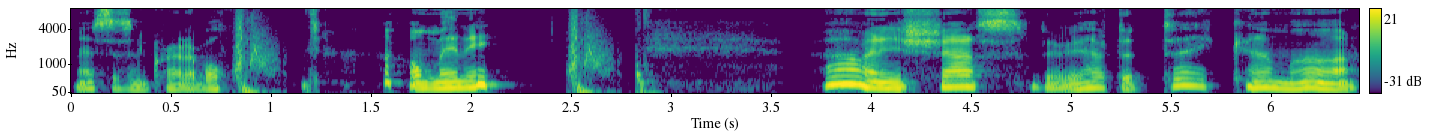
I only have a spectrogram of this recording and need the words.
This is incredible. How many? How many shots do we have to take? Come on.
